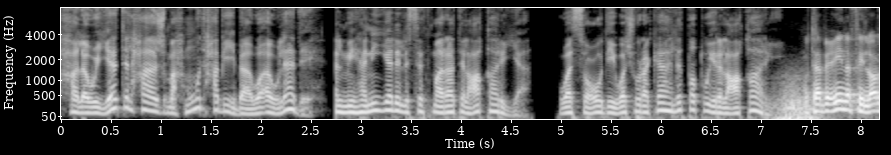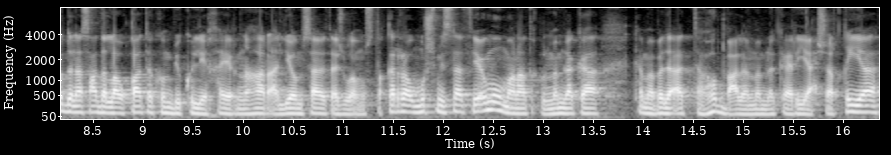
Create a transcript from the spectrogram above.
حلويات الحاج محمود حبيبة وأولاده. المهنية للاستثمارات العقارية والسعودي وشركاه للتطوير العقاري. متابعينا في الأردن أسعد الله أوقاتكم بكل خير. نهار اليوم سادت أجواء مستقرة ومشمسة في عموم مناطق المملكة. كما بدأت تهب على المملكة رياح شرقية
